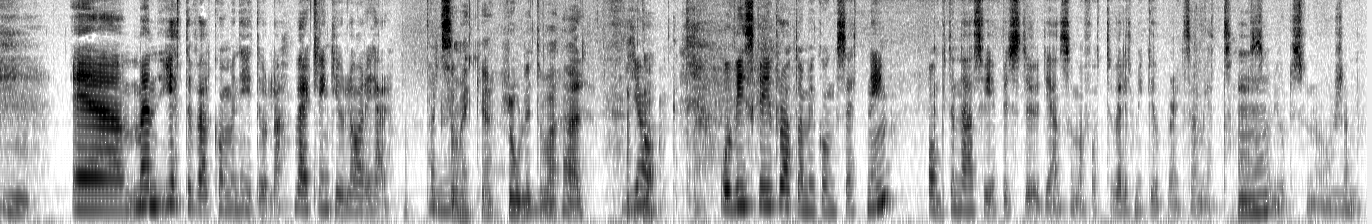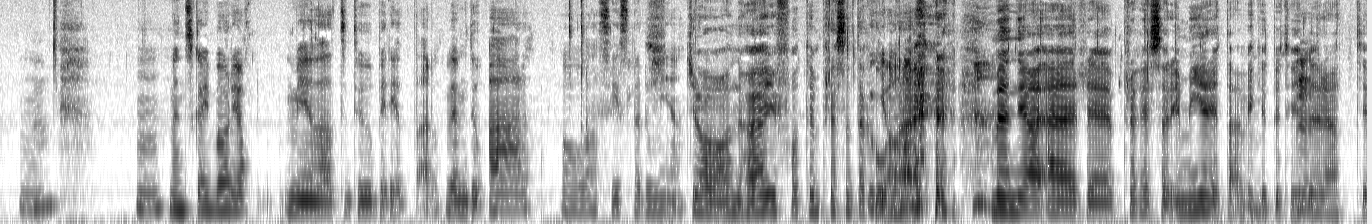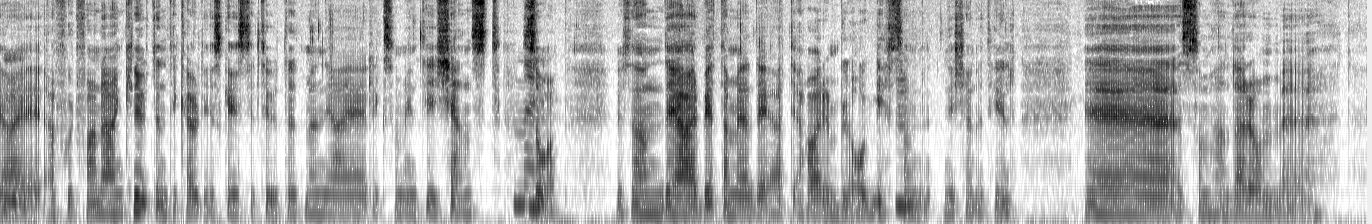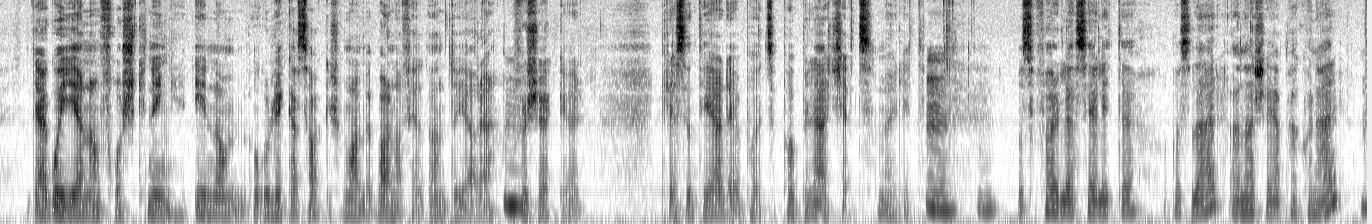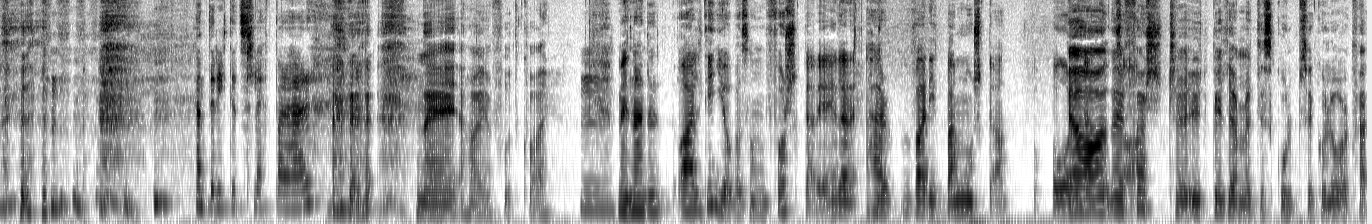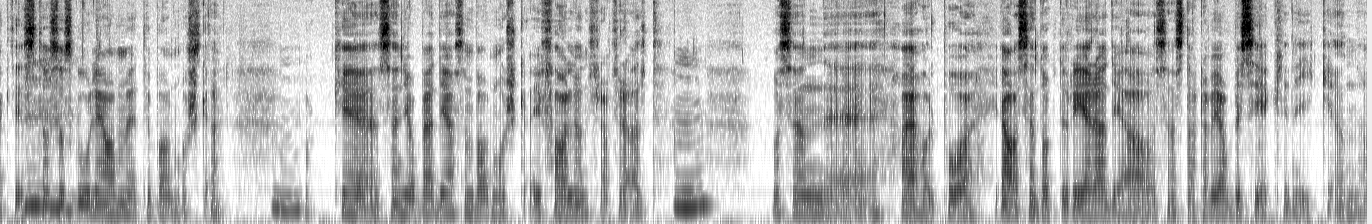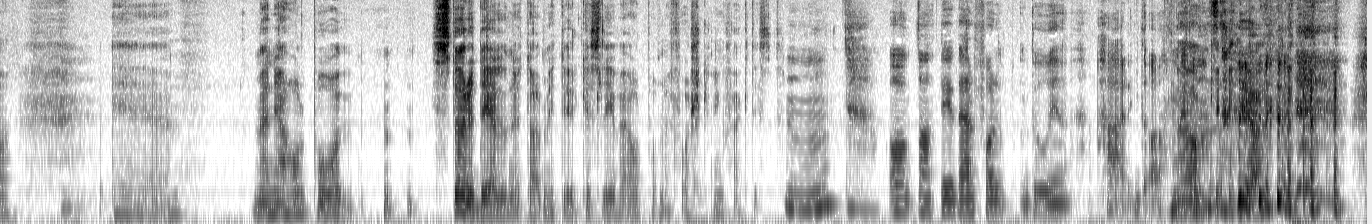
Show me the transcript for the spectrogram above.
Mm. Eh, men jättevälkommen hit Ulla, verkligen kul att ha dig här. Tack så mycket, roligt att vara här. Ja, och vi ska ju prata om igångsättning och den här Svepis-studien som har fått väldigt mycket uppmärksamhet Mm. som gjordes för några år sedan. Mm. Mm. Men ska vi börja med att du berättar vem du är och vad sysslar du med? Ja, nu har jag ju fått en presentation Ja. här. Men jag är eh, professor emerita vilket betyder att jag Mm. är, är fortfarande anknuten till Karolinska institutet men jag är liksom inte i tjänst Nej. så. Utan det jag arbetar med är att jag har en blogg som Mm. ni känner till. Eh, som handlar om eh, där jag går igenom forskning inom olika saker som har med barnafödandet att göra Mm. och försöker presentera det på ett så populärt sätt som möjligt. Mm. Och så föreläser jag lite och sådär. Annars är jag pensionär. Kan inte riktigt släppa det här. Nej, jag har en fot kvar. Mm. Men har du alltid jobbat som forskare eller har varit barnmorska Ja, nej, också? först utbildade jag mig till skolpsykolog faktiskt och så skolade jag om mig till barnmorska. Mm. Och eh, sen jobbade jag som barnmorska i Falun framförallt. Mm. Och sen eh, har jag hållit på, ja sen doktorerade jag och sen startade vi ABC-kliniken. Och, eh, men jag har på, större delen av mitt yrkesliv har jag hållit på med forskning faktiskt. Mm. Och ja, det är därför du är här idag. Ja, okej, ja.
